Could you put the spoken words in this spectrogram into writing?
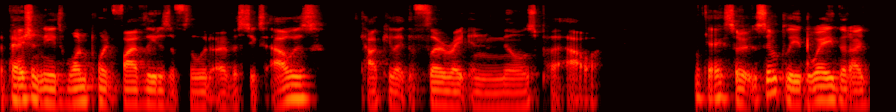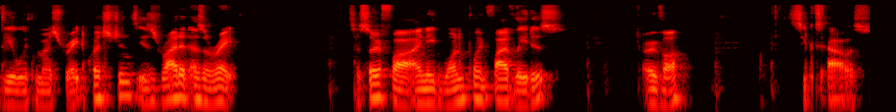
A patient needs 1.5 liters of fluid over six hours. Calculate the flow rate in mils per hour. Okay, so simply the way that I deal with most rate questions is write it as a rate. So, so far I need 1.5 liters over six hours.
